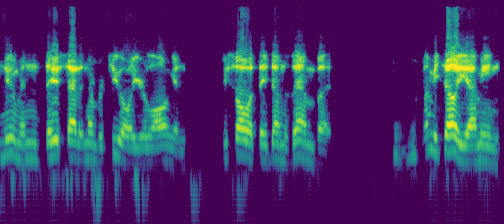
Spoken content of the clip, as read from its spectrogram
Newman. They sat at number two all year long, and we saw what they done to them. But let me tell you, I mean,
